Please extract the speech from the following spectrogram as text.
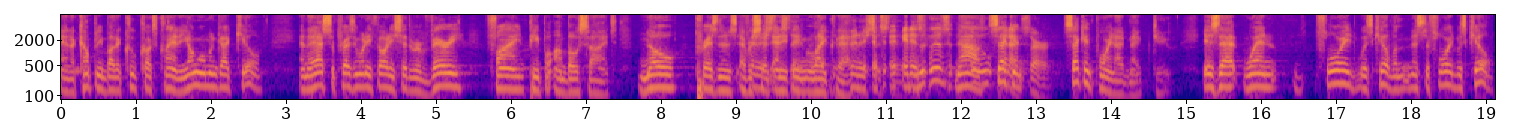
and accompanied by the Ku Klux Klan. A young woman got killed. And they asked the president what he thought. He said there were very fine people on both sides. No president has ever Finish said anything statement. like that. Finish the It's- statement. It is whose Now, two second, minutes, sir. second point I'd make to you is that when Floyd was killed, when Mr. Floyd was killed,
